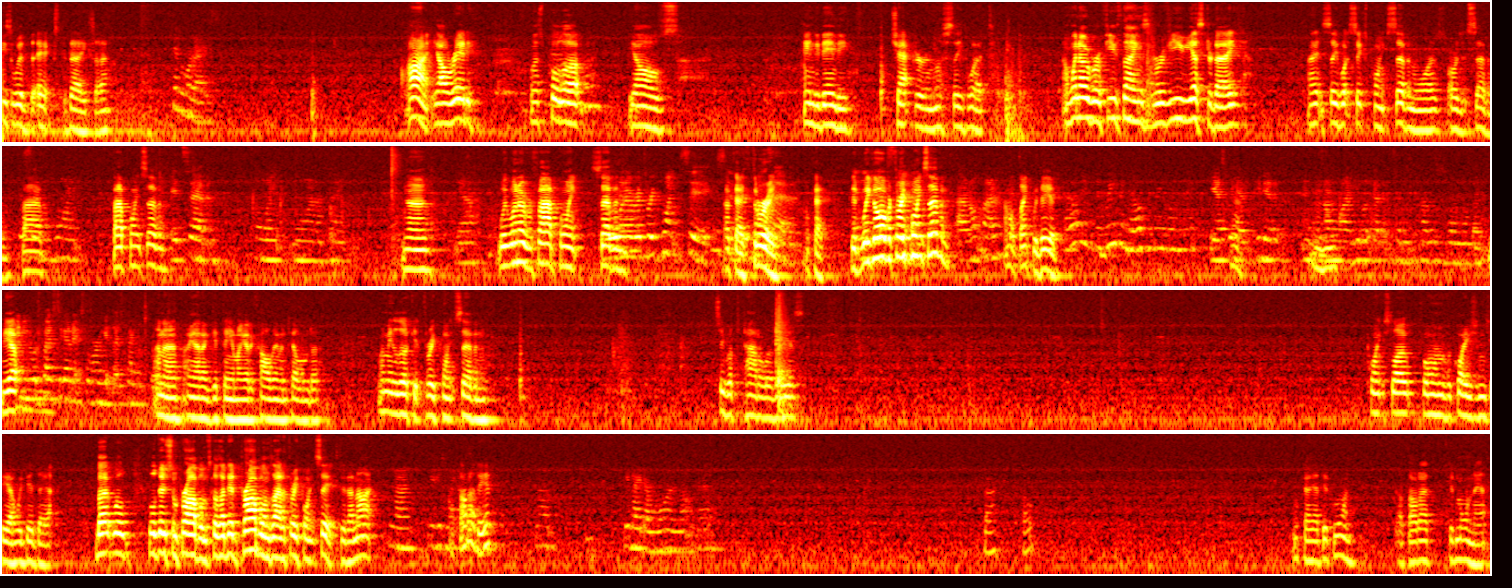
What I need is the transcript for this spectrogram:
He's with the X today, so. Ten more days. All right, y'all ready? Let's pull up y'all's handy dandy chapter and let's see what. I went over a few things to review yesterday. I didn't see what six point seven was, or is it seven? It's Five, seven point- five point seven? It's seven point one, I think, No, yeah. We went over five point We seven. went over three point six. Okay, three. 3.7. Okay, did we go over three point seven? I don't know. I don't think we did. I don't think, did we even go over three one six? Yes, we Yeah. did, he did it, and Mhm. normally he looked at it and said, no, this is what I'm gonna do. Yep. And you were supposed to go next door and get those papers. I know, I gotta get them, I gotta call them and tell them to, let me look at three point seven. See what the title of it is. Point slope, form of equations, yeah, we did that. But we'll, we'll do some problems, cause I did problems out of three point six, did I not? No, you just I thought I did. No. You made on one, not that. Okay. Okay, I did one. I thought I did more than that.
